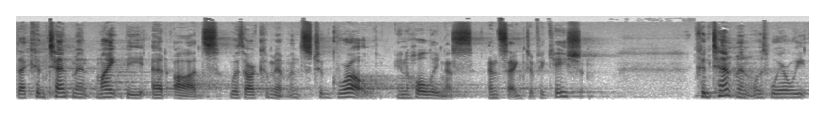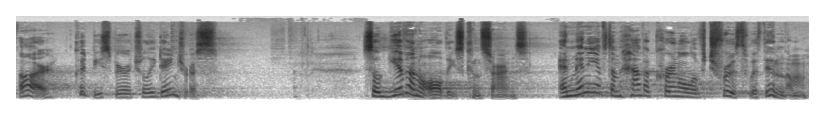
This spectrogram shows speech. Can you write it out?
that contentment might be at odds with our commitments to grow in holiness and sanctification. Contentment with where we are could be spiritually dangerous. So, given all these concerns, and many of them have a kernel of truth within them,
